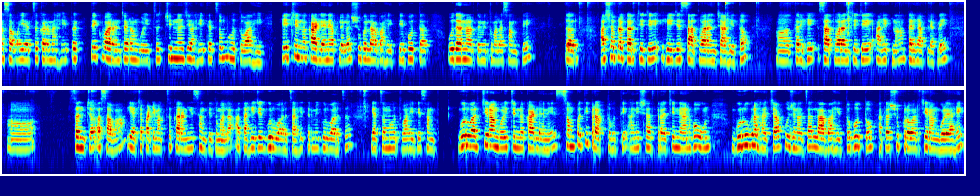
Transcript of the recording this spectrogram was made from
असावा याचं कारण आहे प्रत्येक वारांच्या रांगोळीचं चिन्ह जे आहे त्याचं महत्त्व आहे. हे चिन्ह काढल्याने आपल्याला शुभ लाभ आहेत ते होतात. उदाहरणार्थ मी तुम्हाला सांगते. तर अशा प्रकारचे जे हे जे सात वारांचे आहेत तर हे सात वारांचे जे आहेत ना तर हे आपल्याकडे संच असावा. याच्या पाठीमागचं कारण हे सांगते तुम्हाला. आता हे जे गुरुवारचं आहे तर मी गुरुवारचं याचं महत्त्व आहे ते सांगते. गुरुवारची रांगोळी चिन्ह काढल्याने संपत्ती प्राप्त होते आणि शास्त्राचे ज्ञान होऊन गुरुग्रहाच्या पूजनाचा लाभ आहे तो होतो. आता शुक्रवारची रांगोळी आहे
